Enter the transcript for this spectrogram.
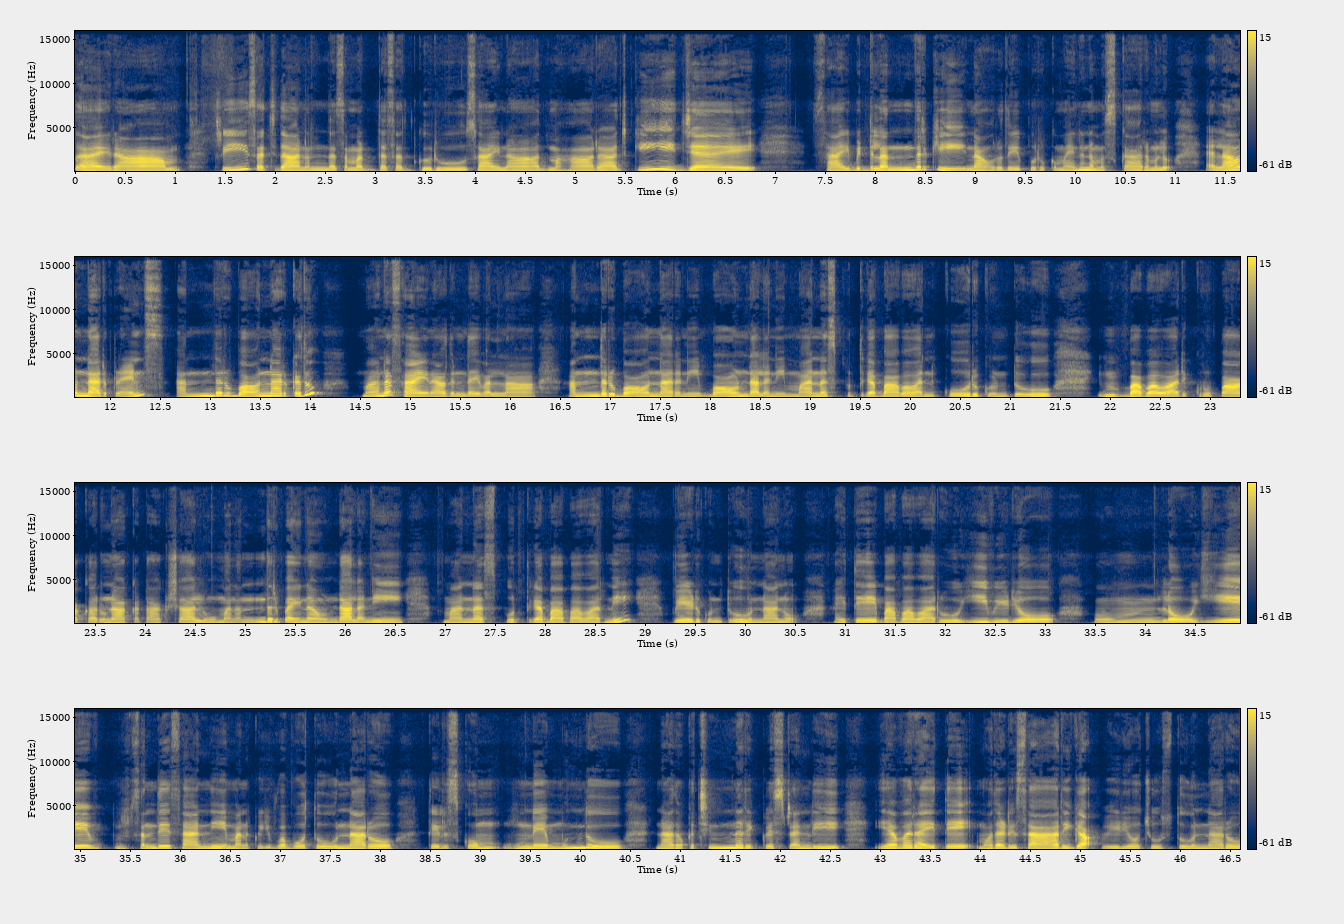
సాయిరామ్ శ్రీ సచ్చిదానంద సమర్థ సద్గురు సాయినాథ్ మహారాజ్ కీ జై. సాయి బిడ్డలందరికీ నా హృదయపూర్వకమైన నమస్కారములు. ఎలా ఉన్నారు ఫ్రెండ్స్? అందరూ బాగున్నారు కదూ? మన సాయినాథుండై వల్ల అందరూ బాగున్నారని బాగుండాలని మనస్ఫూర్తిగా బాబావారిని కోరుకుంటూ బాబావారి కృప కరుణ కటాక్షాలు మనందరిపైన ఉండాలని మనస్ఫూర్తిగా బాబావారిని వేడుకుంటూ ఉన్నాను. అయితే బాబావారు ఈ వీడియో లో ఏ సందేశాన్ని మనకు ఇవ్వబోతూ ఉన్నారో తెలుసుకునే ముందు నాది ఒక చిన్న రిక్వెస్ట్ అండి. ఎవరైతే మొదటిసారిగా వీడియో చూస్తూ ఉన్నారో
